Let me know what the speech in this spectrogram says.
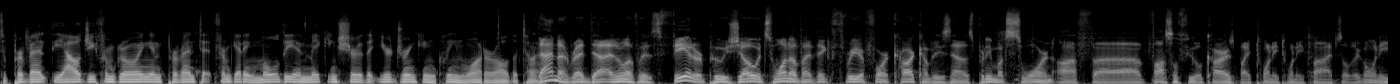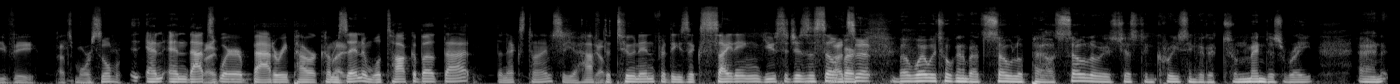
to prevent the algae from growing and prevent it from getting moldy and making sure that you're drinking clean water all the time. Then I read that. I don't know if it was Fiat or Peugeot. It's one of, I think, three or four car companies now that's pretty much sworn off uh, fossil fuel cars by 2025. So they're going EV. That's more silver. And, and that's right? where battery power comes right. in. And we'll talk about that the next time. So you have yep. to tune in for these exciting usages of silver. That's it. But where we're talking about solar power, solar is just increasing at a tremendous rate. And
